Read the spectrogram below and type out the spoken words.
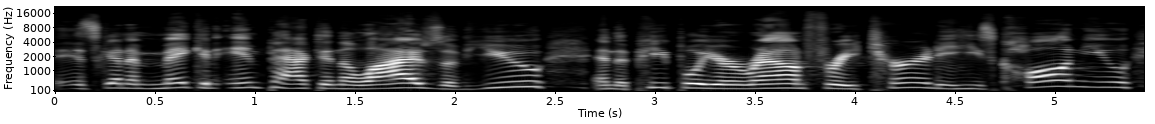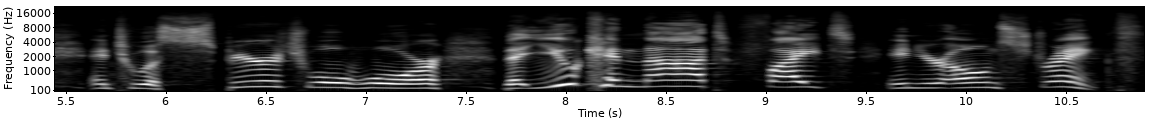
It's going to make an impact in the lives of you and the people you're around for eternity. He's calling you into a spiritual war that you cannot fight in your own strength.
